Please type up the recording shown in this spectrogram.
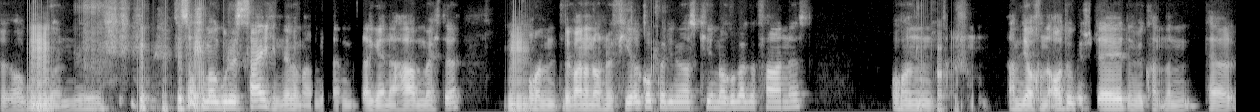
Das ist auch gut, mhm. dann, das ist auch schon mal ein gutes Zeichen, ne, wenn man mich dann da gerne haben möchte. Mhm. Und wir waren dann noch eine Vierergruppe, die nur aus Kiel mal rübergefahren ist. Und haben die auch ein Auto gestellt und wir konnten dann per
